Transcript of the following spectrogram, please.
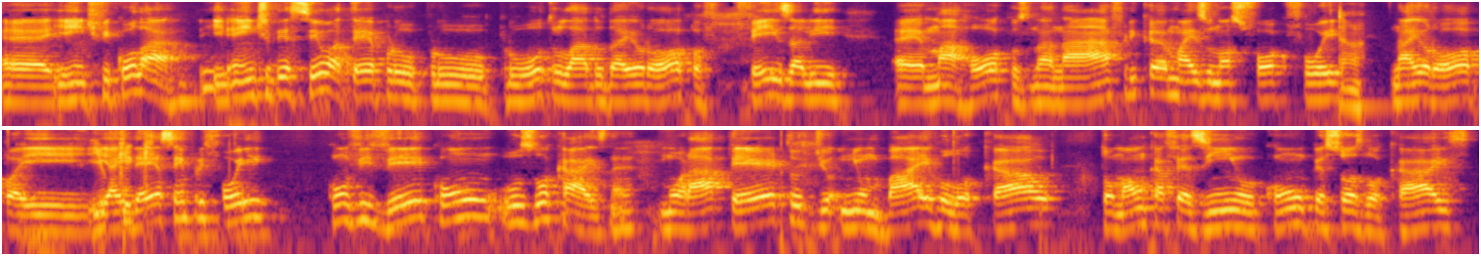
É, e a gente ficou lá. E a gente desceu até para o outro lado da Europa, fez ali é, Marrocos na, na, África, mas o nosso foco foi tá. na Europa. E, e, e a ideia que... sempre foi conviver com os locais, né? Morar perto de, de um bairro local, tomar um cafezinho com pessoas locais,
